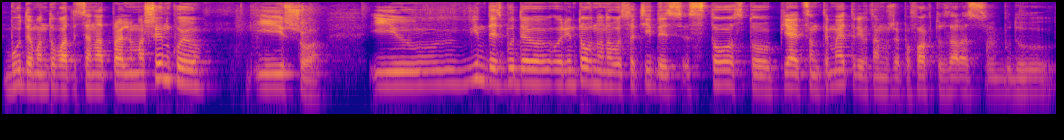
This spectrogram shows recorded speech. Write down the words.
Буде монтуватися над пральною машинкою. І що? І він десь буде орієнтовно на висоті десь 100-105 см. Там вже по факту зараз буду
